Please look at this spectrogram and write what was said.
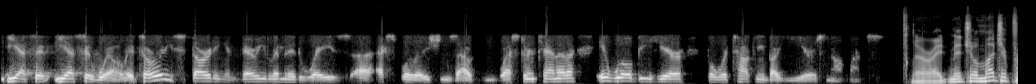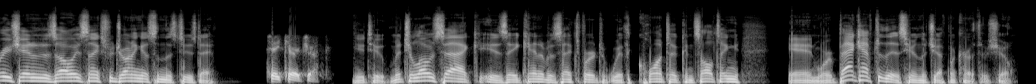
Yes, it, yes, it will. It's already starting in very limited ways, uh, explorations out in Western Canada. It will be here, but we're talking about years, not months. All right, Mitchell, much appreciated as always. Thanks for joining us on this Tuesday. Take care, Jeff. You too. Mitchell Osak is a cannabis expert with Quanta Consulting, and we're back after this here in the Jeff MacArthur Show.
